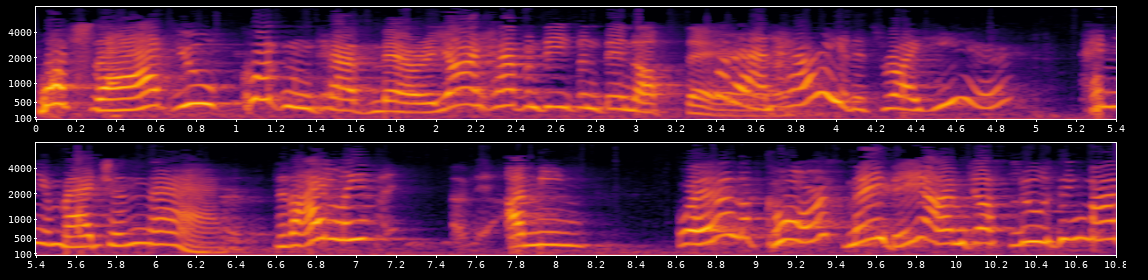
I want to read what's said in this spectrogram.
What's that? You couldn't have, Mary. I haven't even been up there. But Aunt Harriet, it's right here. Can you imagine that? Did I leave it? I mean, Well, of course, maybe I'm just losing my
